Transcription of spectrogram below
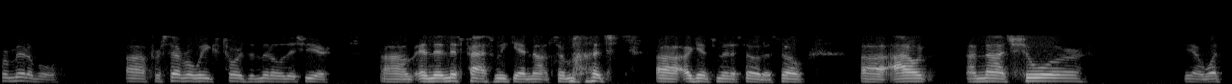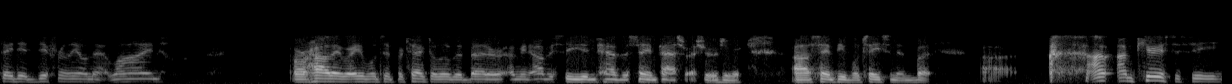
formidable uh, for several weeks towards the middle of this year. Um, and then this past weekend, not so much uh, against Minnesota. So uh, I don't, I'm not sure, you know, what they did differently on that line or how they were able to protect a little bit better. I mean, obviously you didn't have the same pass rushers or uh, same people chasing him, but uh, I'm curious to see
